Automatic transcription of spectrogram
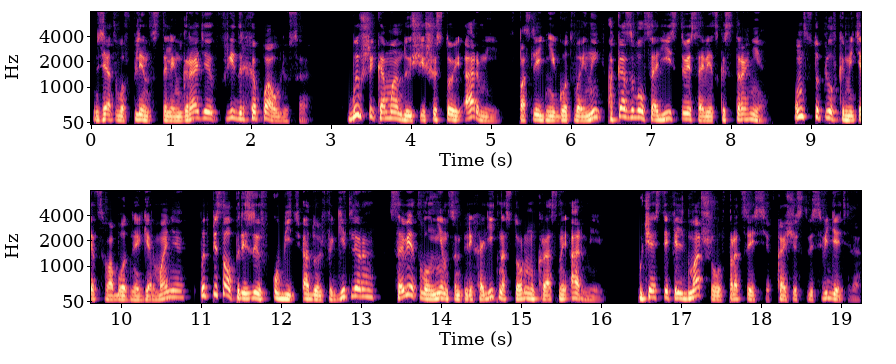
взятого в плен в Сталинграде Фридриха Паулюса. Бывший командующий 6-й армией в последний год войны оказывал содействие советской стороне. Он вступил в Комитет «Свободная Германия», подписал призыв убить Адольфа Гитлера, советовал немцам переходить на сторону Красной армии. Участие фельдмаршала в процессе в качестве свидетеля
